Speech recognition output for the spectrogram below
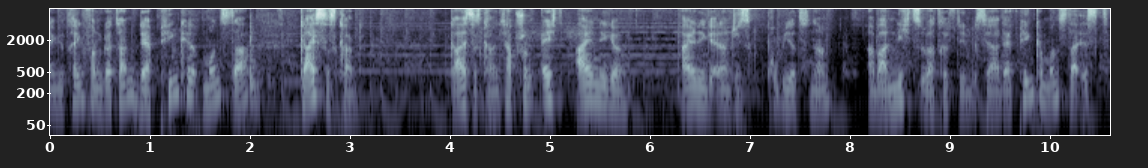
Ein Getränk von Göttern. Der pinke Monster. Geisteskrank. Geisteskrank. Ich habe schon echt einige, einige Energies probiert, ne? aber nichts übertrifft ihn bisher. Der pinke Monster ist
